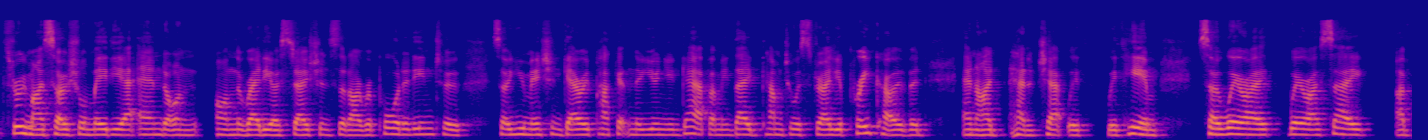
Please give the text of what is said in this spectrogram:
through my social media and on on the radio stations that I reported into. So you mentioned Gary Puckett and the Union Gap. I mean, they'd come to Australia pre-COVID, and I had a chat with with him. So where I where I say I've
